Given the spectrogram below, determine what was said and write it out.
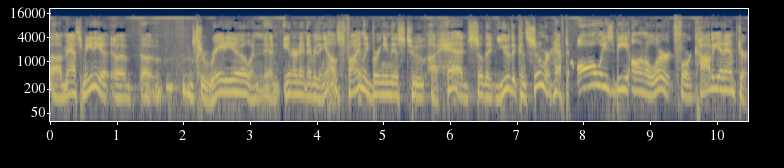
uh, mass media uh, uh, through radio and, and, internet and everything else, finally bringing this to a head so that you, the consumer, have to always be on alert for caveat emptor,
